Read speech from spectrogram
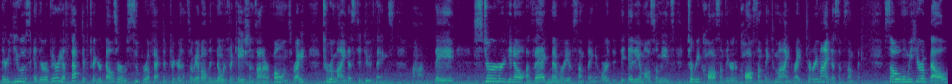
They're used, they're a very effective trigger. Bells are a super effective trigger. That's why we have all the notifications on our phones, right? To remind us to do things. Uh, they stir, you know, a vague memory of something, or the, the idiom also means to recall something or to call something to mind, right? To remind us of something. So when we hear a bell,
